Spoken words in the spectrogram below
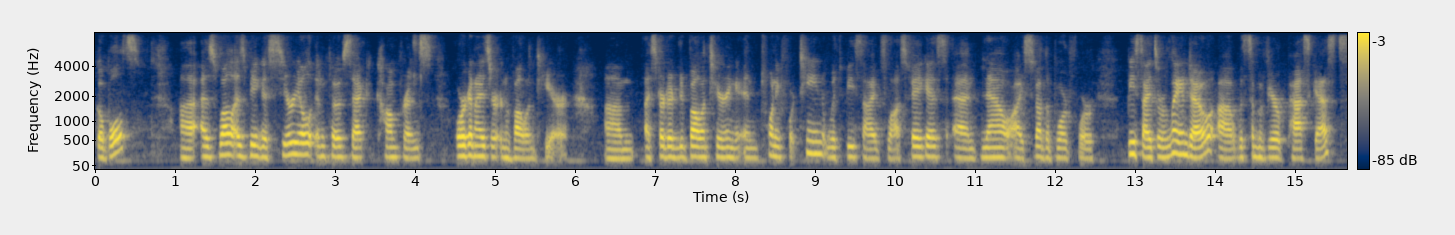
go Bulls, uh, as well as being a serial InfoSec conference organizer and volunteer. Um, I started volunteering in 2014 with B-Sides Las Vegas, and now I sit on the board for B-Sides Orlando uh, with some of your past guests,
